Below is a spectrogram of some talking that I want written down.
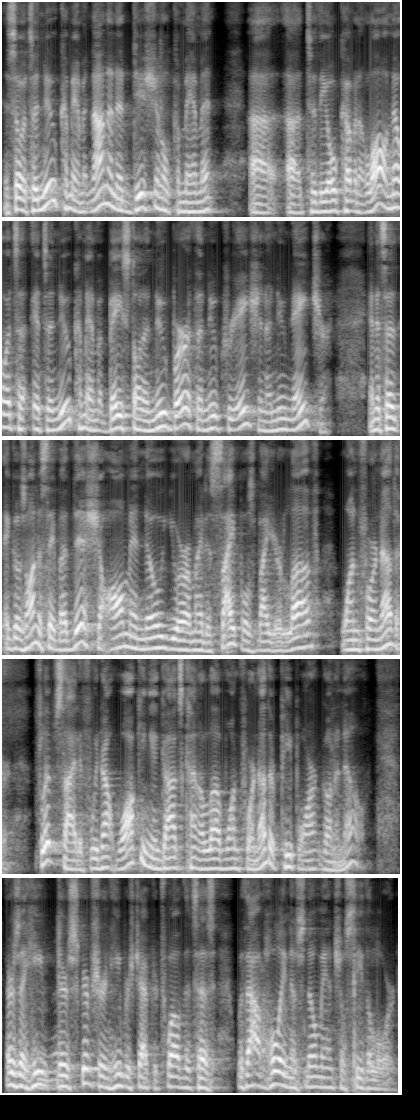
And so it's a new commandment, not an additional commandment uh, uh, to the old covenant law. No, it's a it's a new commandment based on a new birth, a new creation, a new nature. And it says it goes on to say, "By this shall all men know you are my disciples by your love one for another." Flip side, if we're not walking in God's kind of love one for another, people aren't going to know. There's a he, there's scripture in Hebrews chapter 12 that says, "Without holiness, no man shall see the Lord."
